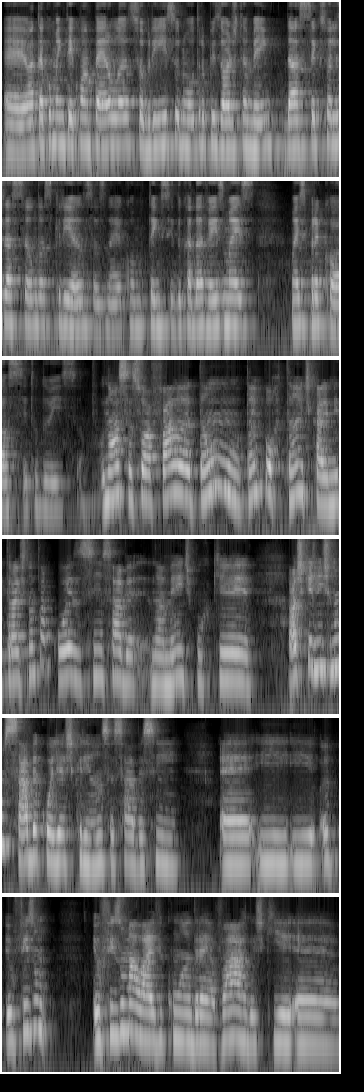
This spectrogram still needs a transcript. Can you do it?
é, eu até comentei com a Pérola sobre isso no outro episódio também, da sexualização das crianças, né? Como tem sido cada vez mais, mais precoce tudo isso. Nossa, sua fala é tão, tão importante, cara, me traz tanta coisa, assim, sabe, na mente, porque eu acho que a gente não sabe acolher as crianças, sabe, assim. É, e, e eu, eu fiz um, eu fiz uma live com a Andrea Vargas, que é,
